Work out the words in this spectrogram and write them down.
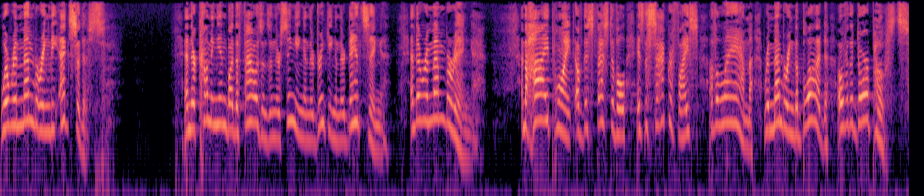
We're remembering the Exodus. And they're coming in by the thousands, and they're singing, and they're drinking, and they're dancing, and they're remembering. And the high point of this festival is the sacrifice of a lamb, remembering the blood over the doorposts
